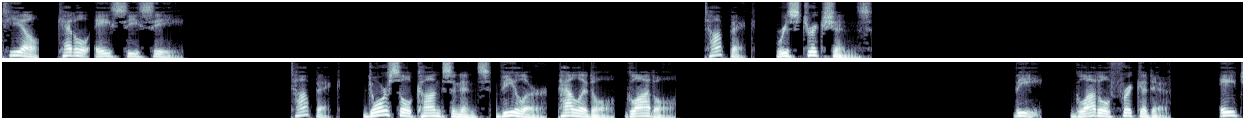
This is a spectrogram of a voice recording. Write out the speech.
tl kettle acc topic restrictions topic dorsal consonants velar palatal glottal the glottal fricative H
